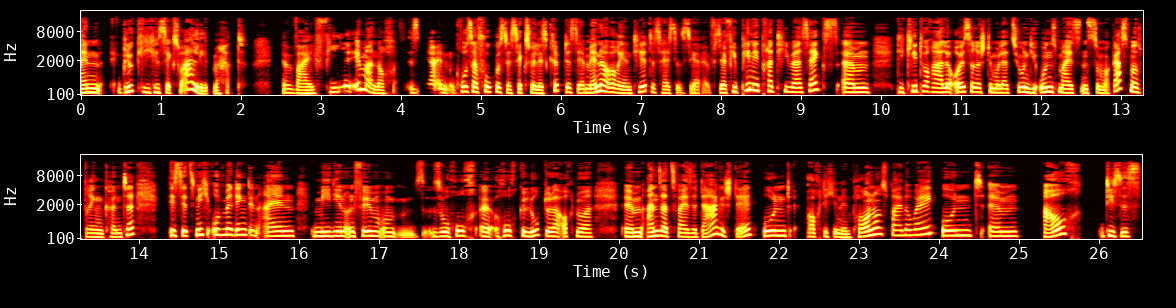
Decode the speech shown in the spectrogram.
ein glückliches Sexualleben hat, weil viele immer noch sehr ein großer Fokus, der sexuelle Skript ist sehr männerorientiert, das heißt, es ist sehr, sehr viel penetrativer Sex. Ähm, die klitorale äußere Stimulation, die uns meistens zum Orgasmus bringen könnte, ist jetzt nicht unbedingt in allen Medien und Filmen um, so hoch, äh, hoch gelobt oder auch nur ähm, ansatzweise dargestellt und auch dich in den Pornos, by the way. Und ähm, auch dieses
